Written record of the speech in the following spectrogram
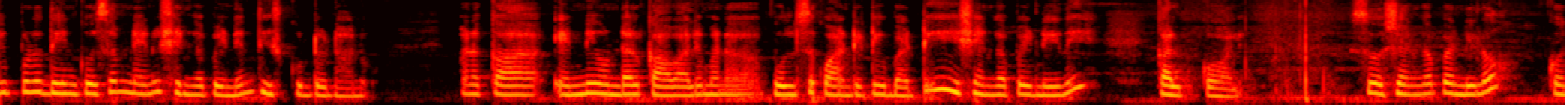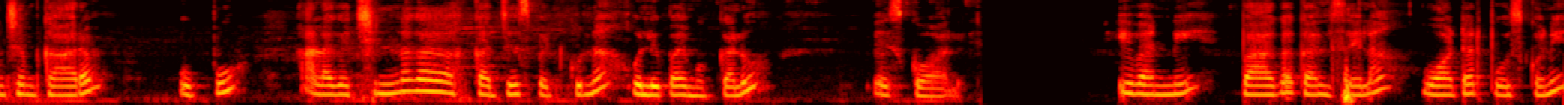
ఇప్పుడు దీనికోసం నేను శనగపిండిని తీసుకుంటున్నాను. మనకు ఎన్ని ఉండలు కావాలి మన పులుసు క్వాంటిటీ బట్టి ఈ శనగపిండిని కలుపుకోవాలి. సో శనగపిండిలో కొంచెం కారం ఉప్పు అలాగే చిన్నగా కట్ చేసి పెట్టుకున్న ఉల్లిపాయ ముక్కలు వేసుకోవాలి. ఇవన్నీ బాగా కలిసేలా వాటర్ పోసుకొని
